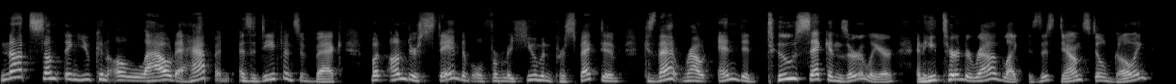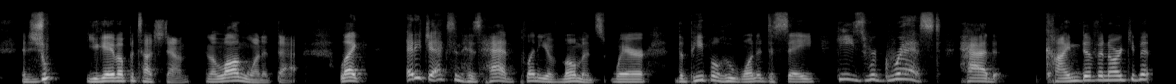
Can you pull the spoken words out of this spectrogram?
Not something you can allow to happen as a defensive back, but understandable from a human perspective because that route ended two seconds earlier and he turned around like, is this down still going? And zoop, you gave up a touchdown and a long one at that. Like, Eddie Jackson has had plenty of moments where the people who wanted to say he's regressed had kind of an argument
